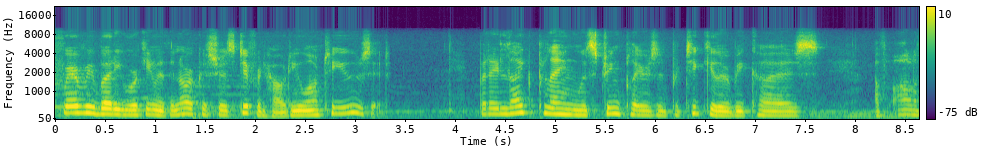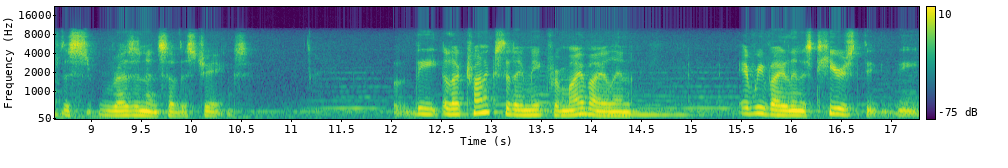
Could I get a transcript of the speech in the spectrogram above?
For everybody working with an orchestra, it's different. How do you want to use it? But I like playing with string players in particular because of all of this resonance of the strings. The electronics that I make for my violin, every violinist hears the, the,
